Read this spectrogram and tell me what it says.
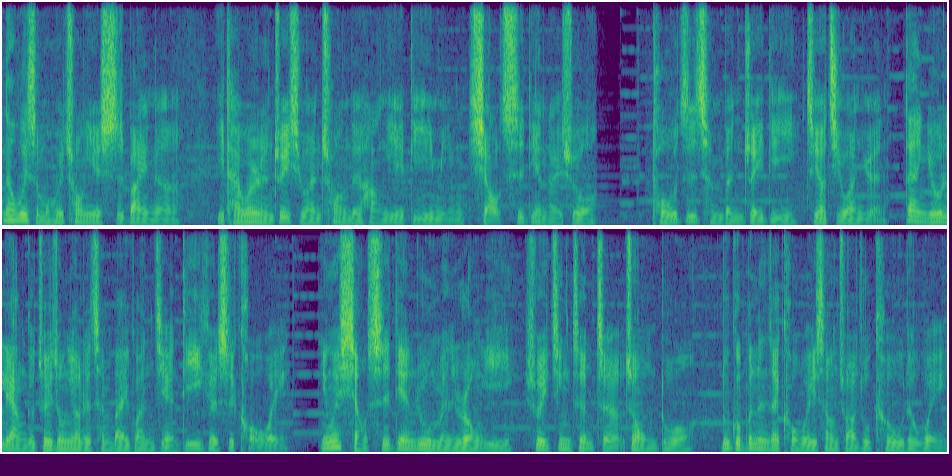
那为什么会创业失败呢？以台湾人最喜欢创的行业第一名小吃店来说，投资成本最低，只要几万元，但有两个最重要的成败关键，第一个是口味。因为小吃店入门容易，所以竞争者众多。如果不能在口味上抓住客户的胃，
